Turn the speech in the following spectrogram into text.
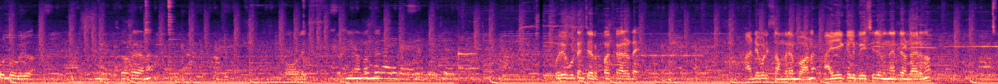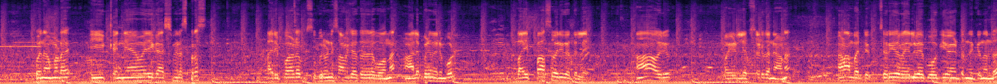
ഉള്ളു വരിക ചോക്കയാണ് ഹോർലിക്സ് ഇനി നമുക്ക് ഒരു കൂട്ടം ചെറുപ്പക്കാരുടെ അടിപൊളി സംരംഭമാണ്. അഴീക്കൽ ബീച്ചിൽ മുന്നേറ്റം ഉണ്ടായിരുന്നു. ഇപ്പോൾ നമ്മുടെ ഈ കന്യാകുമാരി കാശ്മീർ എക്സ്പ്രസ് ഹരിപ്പാട് സുബ്രഹ്മണ്യ സ്വാമി ക്ഷേത്രത്തിൽ പോകുന്ന ആലപ്പുഴ വരുമ്പോൾ ബൈപ്പാസ് വഴി വരത്തില്ലേ ആ ഒരു വഴി ലെഫ്റ്റ് സൈഡ് തന്നെയാണ്. കാണാൻ പറ്റും. ചെറിയ റെയിൽവേ ബോഗിയുമായിട്ട് നിൽക്കുന്നുണ്ട്.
